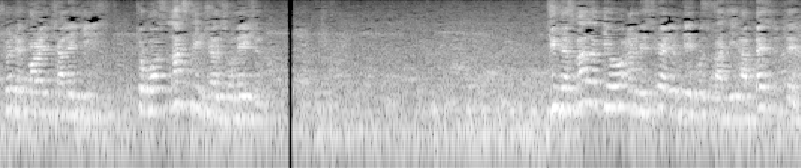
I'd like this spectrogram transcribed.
through the current challenges towards lasting transformation. Julius Maada Bio and the Leone People's Party are best suited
